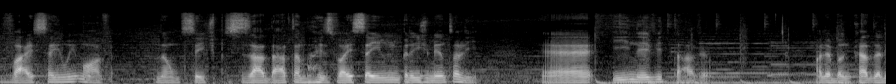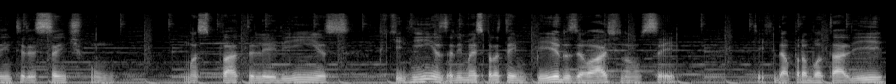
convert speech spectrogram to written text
vai sair um imóvel. Não sei te precisar a data, mas vai sair um empreendimento ali. É inevitável. Olha a bancada ali interessante com umas prateleirinhas, pequenininhas ali, mais para temperos, eu acho, não sei o que, que dá para botar ali.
